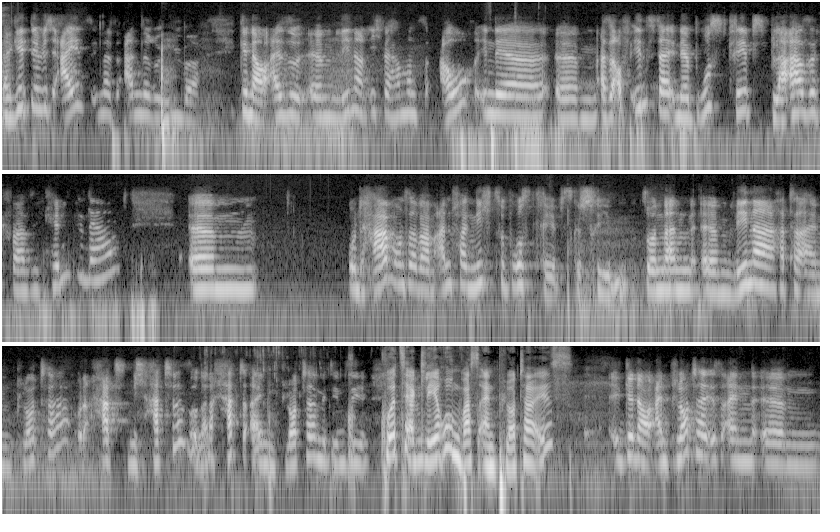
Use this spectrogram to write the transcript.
da geht nämlich eins in das andere über. Genau, also ähm, Lena und ich, wir haben uns auch in der, ähm, also auf Insta in der Brustkrebsblase quasi kennengelernt. Ähm, und haben uns aber am Anfang nicht zu Brustkrebs geschrieben, sondern ähm, Lena hatte einen Plotter oder hat nicht hatte, sondern hat einen Plotter, mit dem sie kurze Erklärung, was ein Plotter ist. Genau, ein Plotter ist ein ähm,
